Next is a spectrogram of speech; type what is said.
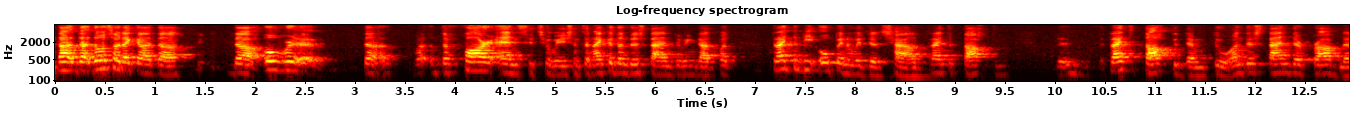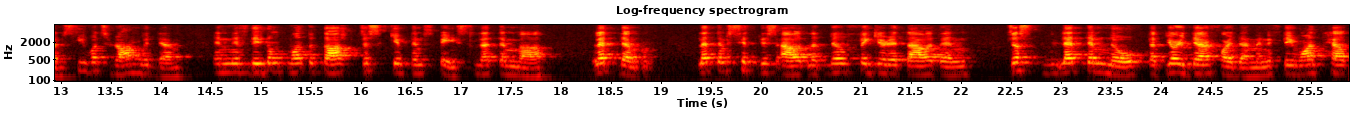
that, that those are like uh, the the over uh, the the far end situations, and I could understand doing that. But try to be open with your child. Try to talk. To, try to talk to them too. Understand their problems. See what's wrong with them. And if they don't want to talk, just give them space. Let them uh, let them let them sit this out. Let they'll figure it out and just let them know that you're there for them. And if they want help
